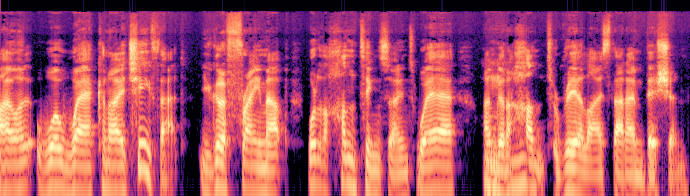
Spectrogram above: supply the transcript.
I well, where can I achieve that? You've got to frame up what are the hunting zones where I'm mm-hmm. going to hunt to realize that ambition.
